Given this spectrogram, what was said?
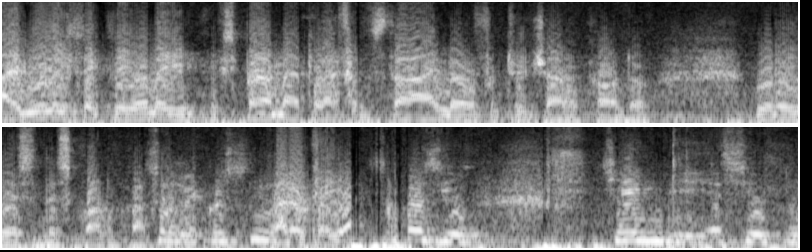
I really think the only experimental evidence that I know for two-channel Kondo really is this quantum So my question But okay, yeah. suppose you change the SU to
